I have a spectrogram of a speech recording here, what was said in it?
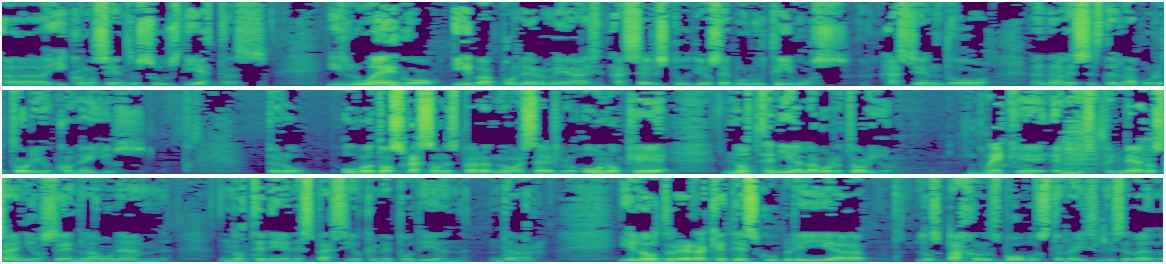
uh, y conociendo sus dietas y luego iba a ponerme a, hacer estudios evolutivos haciendo análisis de laboratorio con ellos. Pero hubo dos razones para no hacerlo. Uno que no tenía laboratorio, porque en mis primeros años en la UNAM no tenían espacio que me podían dar. Y el otro era que descubría los pájaros bobos de la isla Isabel.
